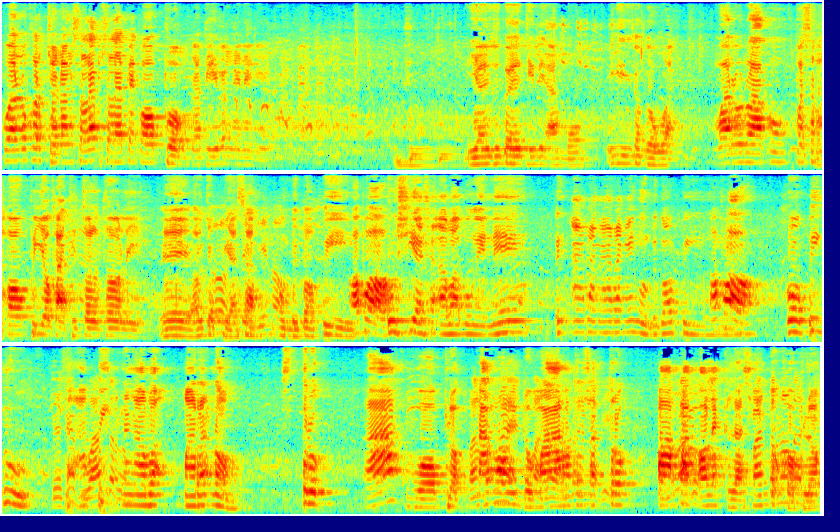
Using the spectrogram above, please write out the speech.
Ku anu kerja nang seleb, selepe kobong dadi ireng ngene iki. Iya itu kayak cilik amu. Iki iso gawak. Warono aku pesen kopi yo gak didol-doli. Eh, ojo biasa ngombe kopi. Apa? Usia sak awakmu ngene, eh arang-arangnya ngombe kopi. Apa? Kopi ku apik buater. nang awak marakno. Stroke. Ah, goblok. Nang Indomaret bantu tuh lagi. setruk papat oleh gelas itu goblok.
